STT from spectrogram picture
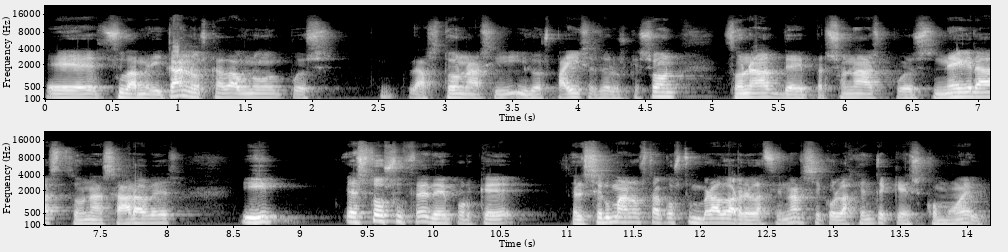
eh, sudamericanos, cada uno, pues, las zonas y, los países de los que son, zonas de personas, pues, negras, zonas árabes, y esto sucede porque el ser humano está acostumbrado a relacionarse con la gente que es como él.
